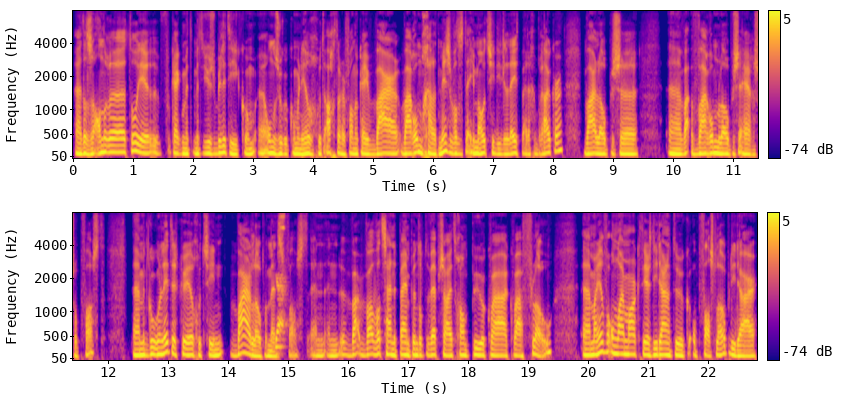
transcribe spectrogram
Uh, dat is een andere tool. Je, kijk, met, met usability kom, uh, onderzoeken kom je heel goed achter van oké, okay, waar, waarom gaat het mis? Wat is de emotie die er leeft bij de gebruiker? Waar lopen ze, uh, waar, waarom lopen ze ergens op vast? met Google Analytics kun je heel goed zien waar lopen mensen ja. vast. En, en waar, wat zijn de pijnpunten op de website, gewoon puur qua, qua flow. maar heel veel online marketeers die daar natuurlijk op vastlopen, die daar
